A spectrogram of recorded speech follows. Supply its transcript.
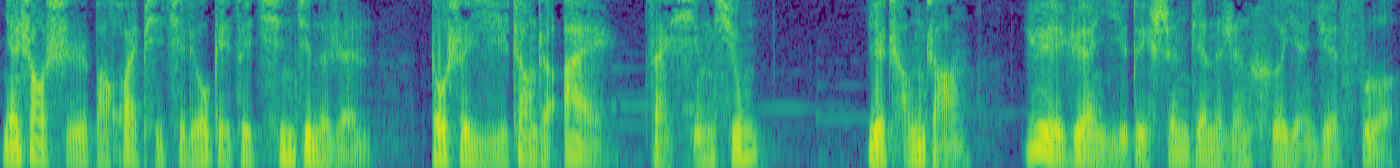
年少时把坏脾气留给最亲近的人，都是倚仗着爱在行凶。越成长，越愿意对身边的人和颜悦色，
